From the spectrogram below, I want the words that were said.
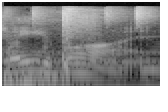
DJ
